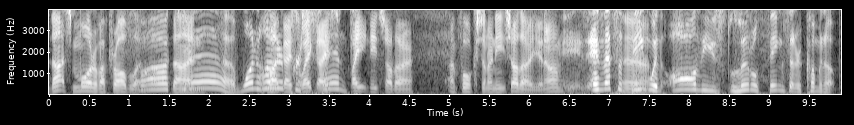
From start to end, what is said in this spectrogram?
that's more of a problem fuck than yeah black 100% guys and white guys fighting each other and focusing on each other you know? And that's the thing with all these little things that are coming up.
